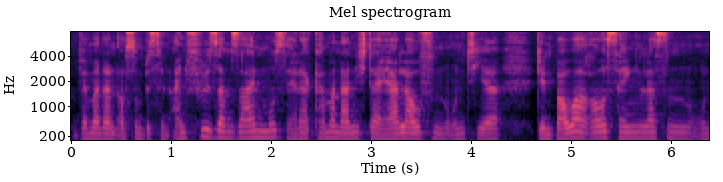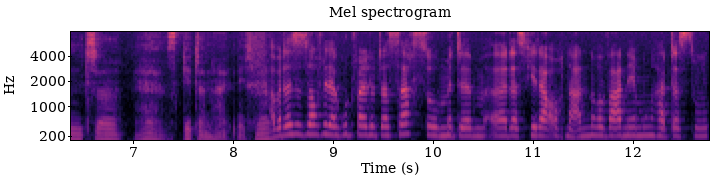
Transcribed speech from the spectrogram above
wenn man dann auch so ein bisschen einfühlsam sein muss, ja, da kann man da nicht daherlaufen und hier den Bauer raushängen lassen und äh, ja, es geht dann halt nicht. Ne? Aber das ist auch wieder gut, weil du das sagst, so mit dem, äh, dass jeder auch eine andere Wahrnehmung hat, dass du,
